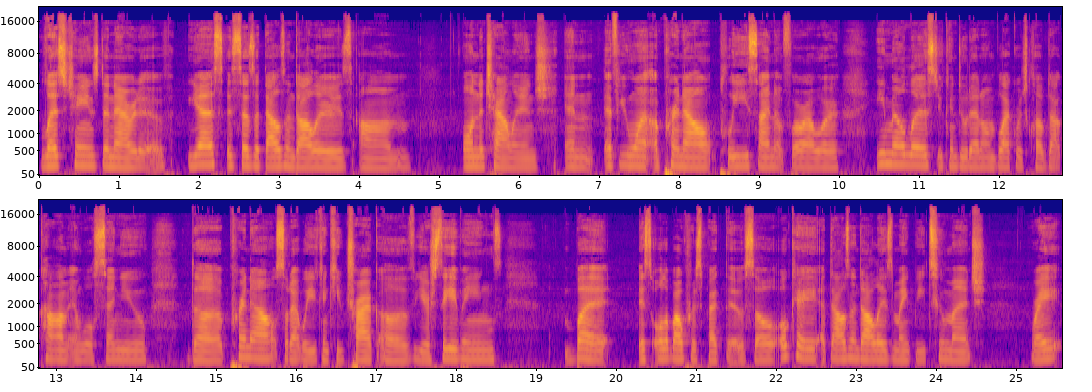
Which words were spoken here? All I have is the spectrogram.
Let's change the narrative. Yes, it says a thousand dollars um on the challenge. And if you want a printout, please sign up for our email list. You can do that on blackrichclub.com and we'll send you the printout so that way you can keep track of your savings. But it's all about perspective. So, okay, a thousand dollars might be too much, right?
